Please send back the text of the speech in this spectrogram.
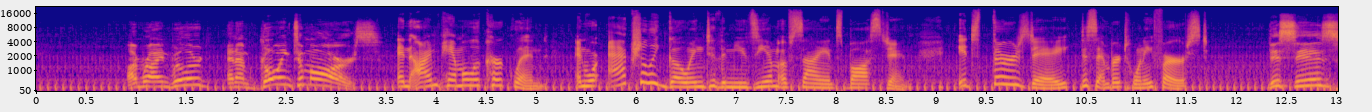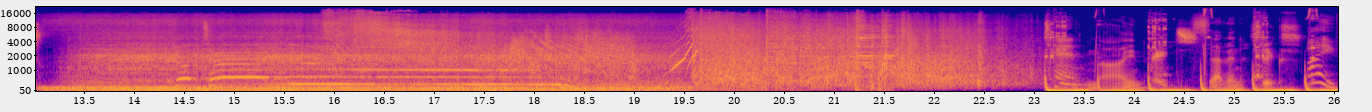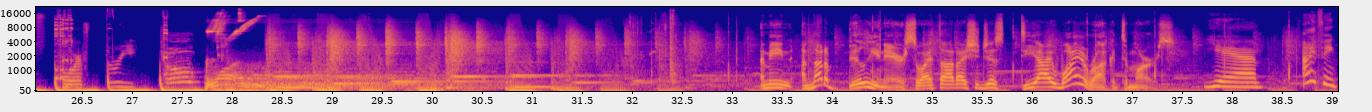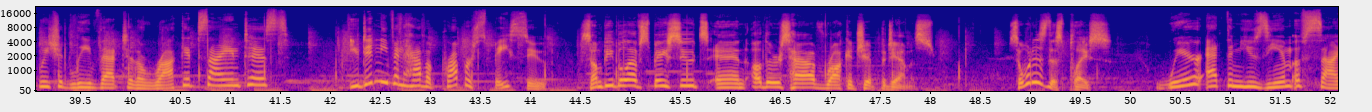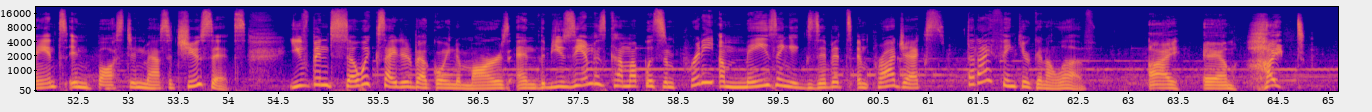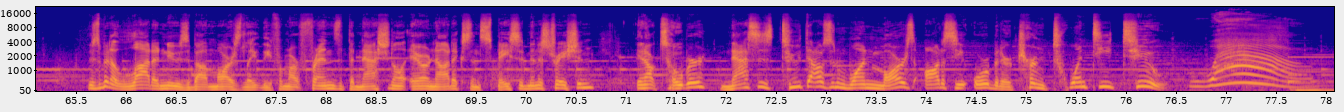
I'm Ryan Willard, and I'm going to Mars. And I'm Pamela Kirkland, and we're actually going to the Museum of Science Boston. It's Thursday, December 21st. This is the 10 seven, six, Five, four, three, I mean, I'm not a billionaire, so I thought I should just DIY a rocket to Mars. Yeah, I think we should leave that to the rocket scientists. You didn't even have a proper spacesuit. Some people have spacesuits, and others have rocket ship pajamas. So, what is this place? We're at the Museum of Science in Boston, Massachusetts. You've been so excited about going to Mars, and the museum has come up with some pretty amazing exhibits and projects that I think you're gonna love. I am hyped! There's been a lot of news about Mars lately from our friends at the National Aeronautics and Space Administration. In October, NASA's 2001 Mars Odyssey orbiter turned 22. Wow!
